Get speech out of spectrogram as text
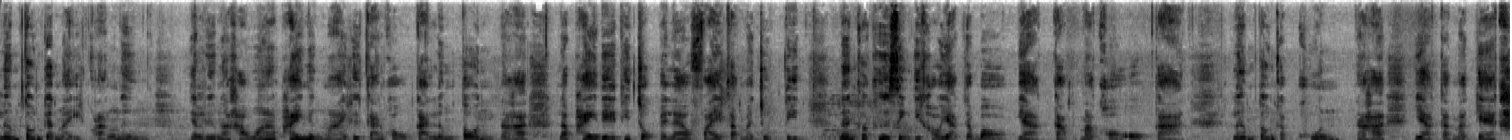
เริ่มต้นกันใหม่อีกครั้งหนึ่งอย่าลืมนะคะว่าไพ่หนึ่งไม้คือการขอโอกาสเริ่มต้นนะคะ แล้วไพ่เดทที่จบไปแล้วไฟกลับมาจุดติด นั่นก็คือสิ่งที่เขาอยากจะบอก อยากกลับมาขอโอกาส เริ่มต้นกับคุณนะคะ อยากกลับมาแก้ไข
